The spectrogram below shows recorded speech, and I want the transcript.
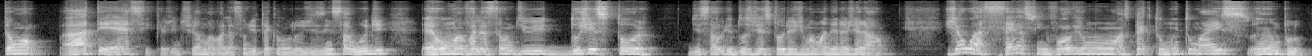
Então, a ATS, que a gente chama Avaliação de Tecnologias em Saúde, é uma avaliação de, do gestor de saúde, dos gestores de uma maneira geral. Já o acesso envolve um aspecto muito mais amplo,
